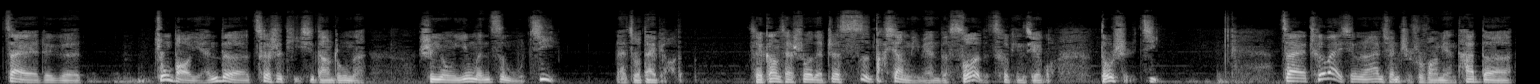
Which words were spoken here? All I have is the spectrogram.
在这个中保研的测试体系当中呢，是用英文字母 G 来做代表的。所以刚才说的这四大项里面的所有的测评结果都是 G。在车外行人安全指数方面，它的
